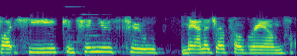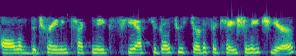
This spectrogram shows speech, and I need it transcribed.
but he continues to manage our program, all of the training techniques. He has to go through certification each year.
